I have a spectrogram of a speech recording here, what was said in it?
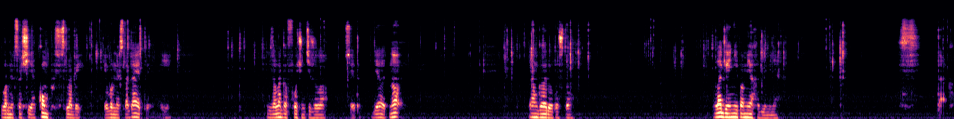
Вормекс вообще комп слабый. И Вормекс лагает. И из-за лагов очень тяжело все это делать. Но я вам говорю то, что лаги не помеха для меня. Так.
